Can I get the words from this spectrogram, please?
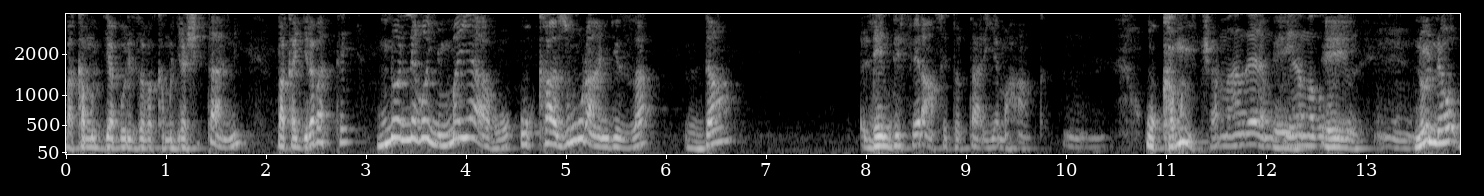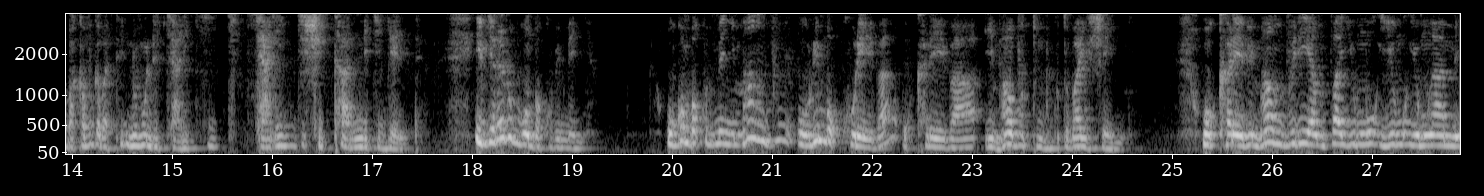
bakamudiyaboriza bakamugira shitani bakagira bate? Noneho nyuma yaho ukaza umurangiza dans l'indifférence totale y'amahanga. Ukamwica. Amahanga yaramukuyeho amaboko Eh, eh, yose. Mm. noneho bakavuga bati n'ubundi cyari ki- ki- cyari shitani n'ikigende? Ibyo rero ugomba kubimenya. Ugomba kumenya impamvu urimo kureba ukareba impamvu bayishenye. Ukareba impamvu iriya mva y'umwami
